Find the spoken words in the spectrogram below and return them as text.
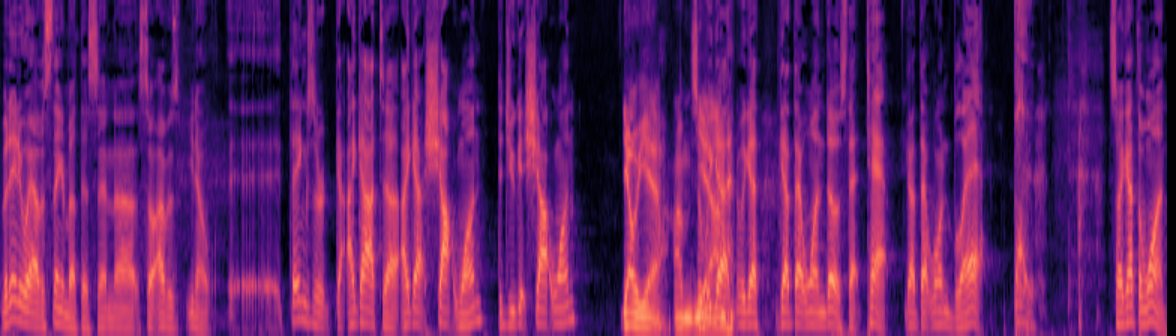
But anyway, I was thinking about this, and uh, so I was, you know, uh, things are. I got, uh, I got shot one. Did you get shot one? Oh yeah, um, So yeah. we I'm- got, we got, got that one dose, that tap, got that one blah. So I got the one.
